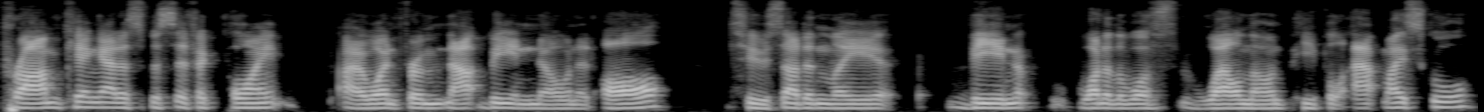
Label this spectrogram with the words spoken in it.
prom king at a specific point I went from not being known at all to suddenly being one of the most well-known people at my school.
